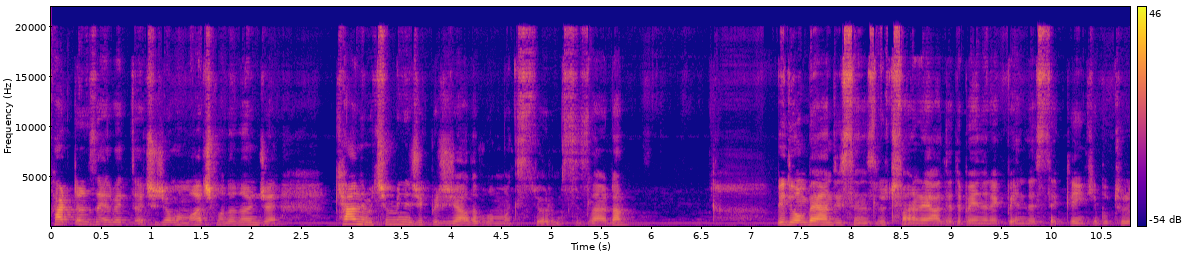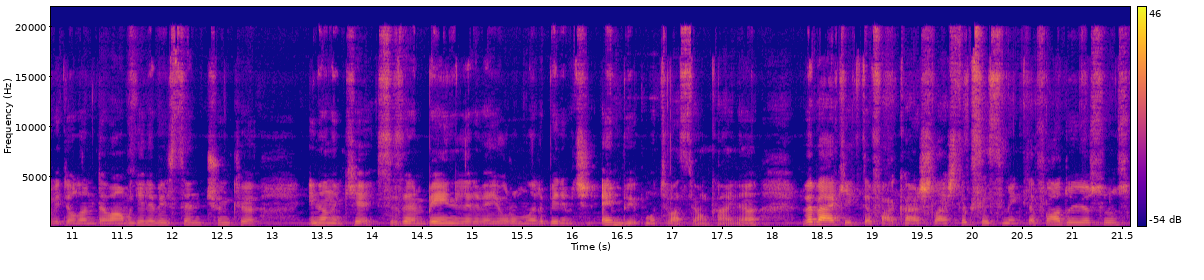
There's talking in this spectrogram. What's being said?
Kartlarınızı elbette açacağım ama açmadan önce kendim için minicik bir ricada bulunmak istiyorum sizlerden. Videomu beğendiyseniz lütfen realde de beğenerek beni destekleyin ki bu tür videoların devamı gelebilsin. Çünkü inanın ki sizlerin beğenileri ve yorumları benim için en büyük motivasyon kaynağı. Ve belki ilk defa karşılaştık. Sesimi ilk defa duyuyorsunuz.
